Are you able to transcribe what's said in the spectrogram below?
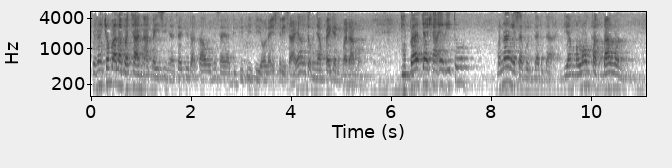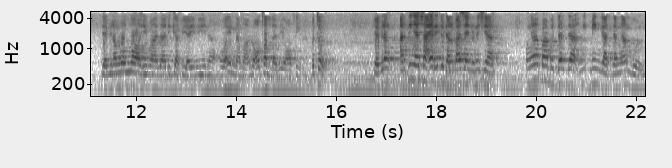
Dia bilang cobalah bacaan apa isinya. Saya tidak tahu ini saya dititipi oleh istri saya untuk menyampaikan kepadamu. Dibaca syair itu menangis Abu Darda. Dia melompat bangun dia bilang wallahi ma dzalika fi aidina wa inna ma nu'tal ladzi yu'tina. Betul. Dia bilang artinya syair itu dalam bahasa Indonesia. Mengapa Abu Darda minggat dan ngambul?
